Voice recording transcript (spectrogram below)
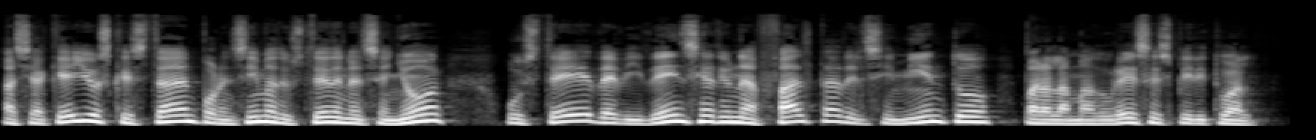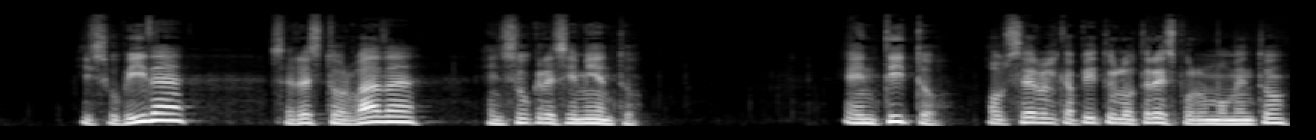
hacia aquellos que están por encima de usted en el Señor, usted evidencia de una falta del cimiento para la madurez espiritual. Y su vida será estorbada en su crecimiento. En Tito, observo el capítulo 3 por un momento.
